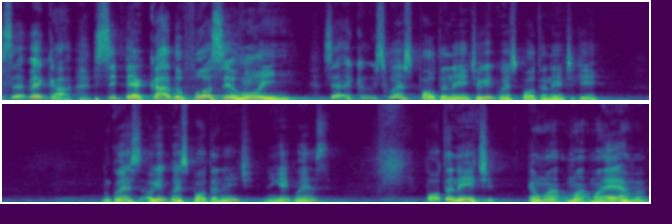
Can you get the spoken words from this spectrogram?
você, vem cá. Se pecado fosse ruim. Você, você conhece Paulo Tenente? Alguém conhece Paulo Tenente aqui? Não conhece? Alguém conhece Paulo Tenente? Ninguém conhece? Paulo Tenente é uma, uma, uma erva,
